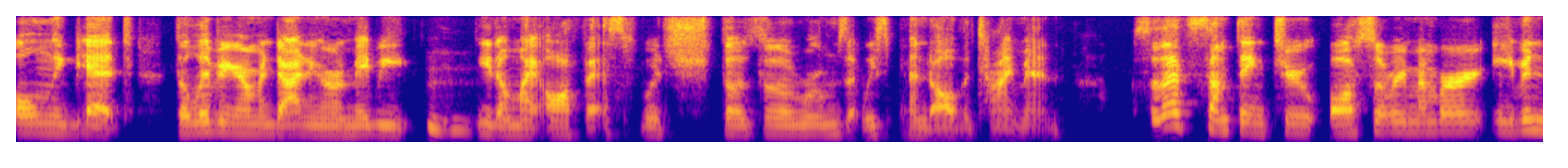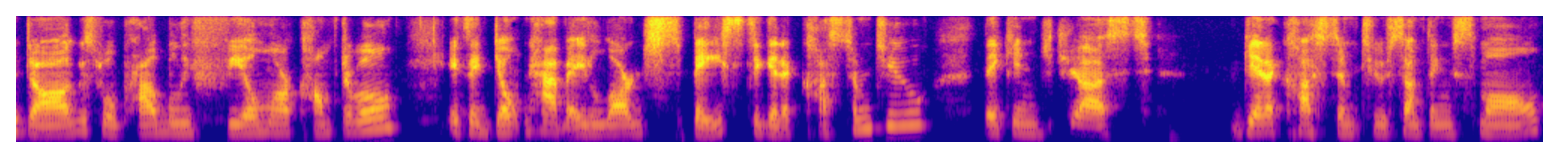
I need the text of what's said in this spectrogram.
only get the living room and dining room maybe mm-hmm. you know my office which those are the rooms that we spend all the time in so that's something to also remember. Even dogs will probably feel more comfortable if they don't have a large space to get accustomed to. They can just get accustomed to something small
